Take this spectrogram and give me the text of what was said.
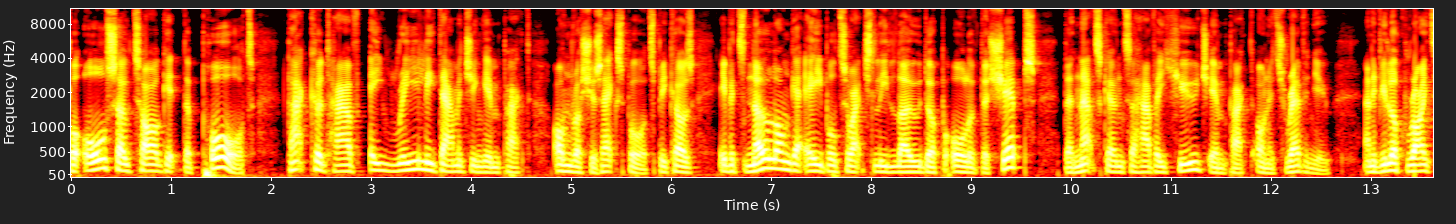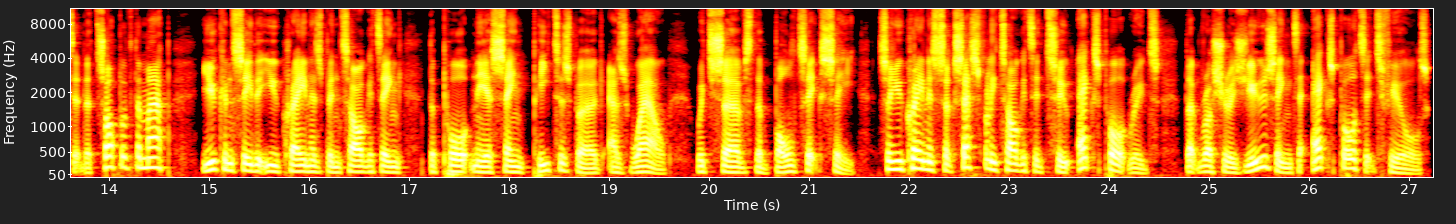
but also target the port, that could have a really damaging impact on Russia's exports because if it's no longer able to actually load up all of the ships, then that's going to have a huge impact on its revenue. And if you look right at the top of the map, you can see that Ukraine has been targeting the port near St. Petersburg as well, which serves the Baltic Sea. So Ukraine has successfully targeted two export routes that Russia is using to export its fuels.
